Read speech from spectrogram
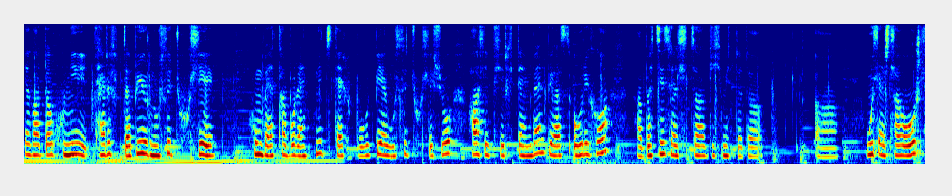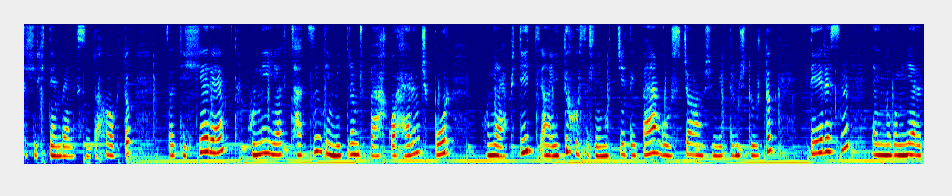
яг одоо хүний тарих за би юу нүсэж өглөө хүн байтгаа бүр амтныч тарих бүгд би яг өсөж өглөө шүү. Хоол идэх хэрэгтэй юм байна. Би бас өөрийнхөө бодисын солилцоо гих мэт одоо үйл ажиллагаа өөрчлөх хэрэгтэй юм байна гэсэн дохио өгдөг. За тэгэхээр хүний яг цадсан тийм мэдрэмж байхгүй харин ч бүр хүний аппетит идэх хүсэл нэмэгдчихэдэг байнга өсөж байгаа юм шиг мэдрэмж төрдөг. Дээрэс нь яг нөгөө миний яриад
